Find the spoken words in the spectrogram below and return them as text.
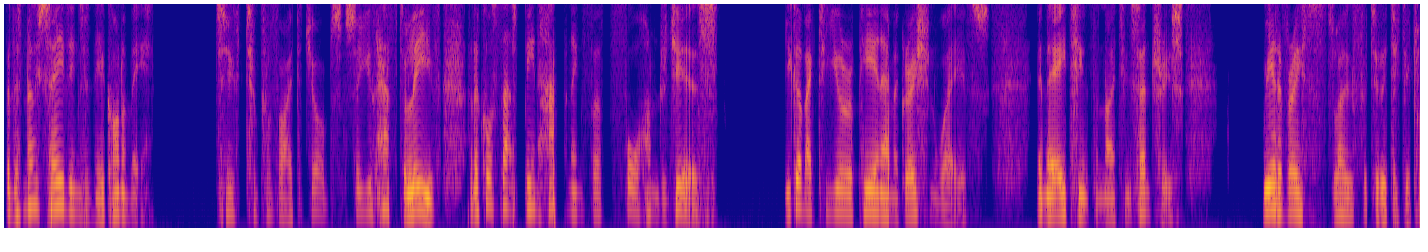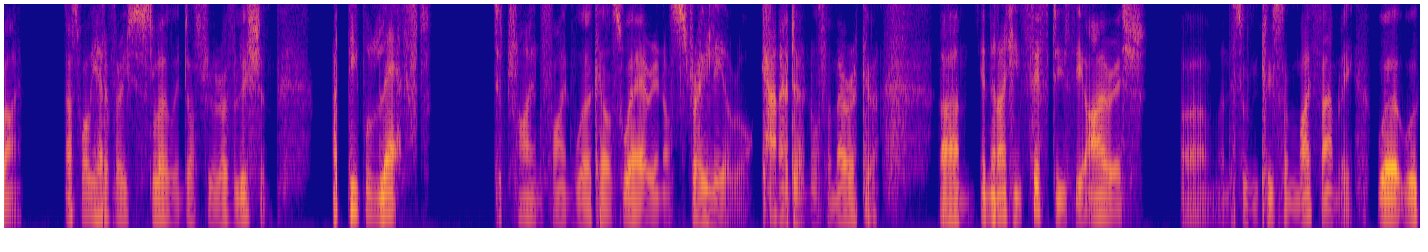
But there's no savings in the economy to to provide the jobs. So you have to leave, and of course that's been happening for 400 years. You go back to European emigration waves in the 18th and 19th centuries, we had a very slow fertility decline. That's why we had a very slow industrial revolution. And people left to try and find work elsewhere in Australia or Canada, North America. Um, in the 1950s, the Irish, um, and this would include some of my family, were, were,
